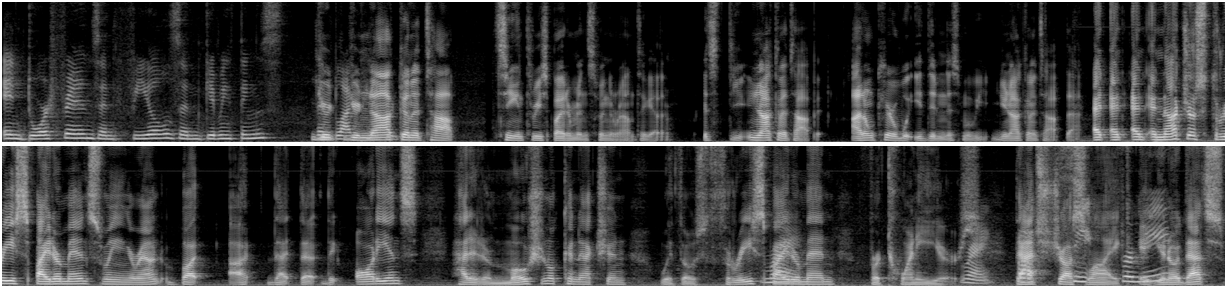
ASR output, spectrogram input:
endorphins and feels and giving things. than You're you're not did. gonna top seeing three Spider-Men swing around together. It's you're not gonna top it. I don't care what you did in this movie. You're not gonna top that. and, and and and not just three Spider-Man swinging around, but uh, that the the audience had an emotional connection with those three Spider-Men for 20 years. Right. That's But just see, like for it- me- you know that's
